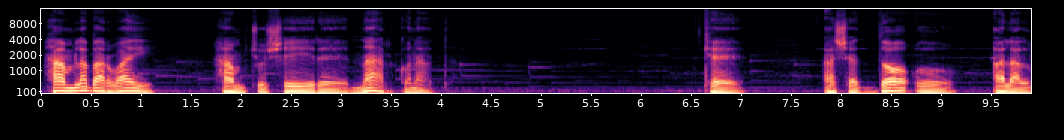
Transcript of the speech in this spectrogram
حمله بر وی همچو شیر نر کند. که اشداء و علل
